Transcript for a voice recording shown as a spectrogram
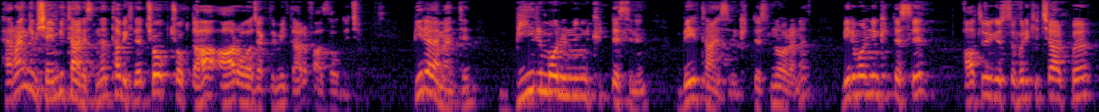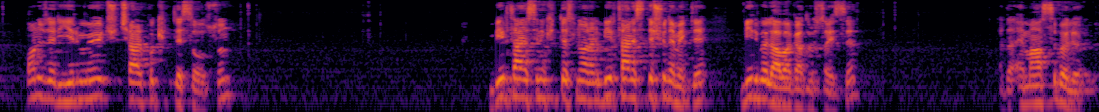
herhangi bir şeyin bir tanesinden tabii ki de çok çok daha ağır olacaktır miktarı fazla olduğu için. Bir elementin 1 molünün kütlesinin bir tanesinin kütlesinin oranı 1 molünün kütlesi 6,02 çarpı 10 üzeri 23 çarpı kütlesi olsun. Bir tanesinin kütlesinin oranı bir tanesi de şu demekti. 1 bölü Avogadro sayısı ya da eması bölü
